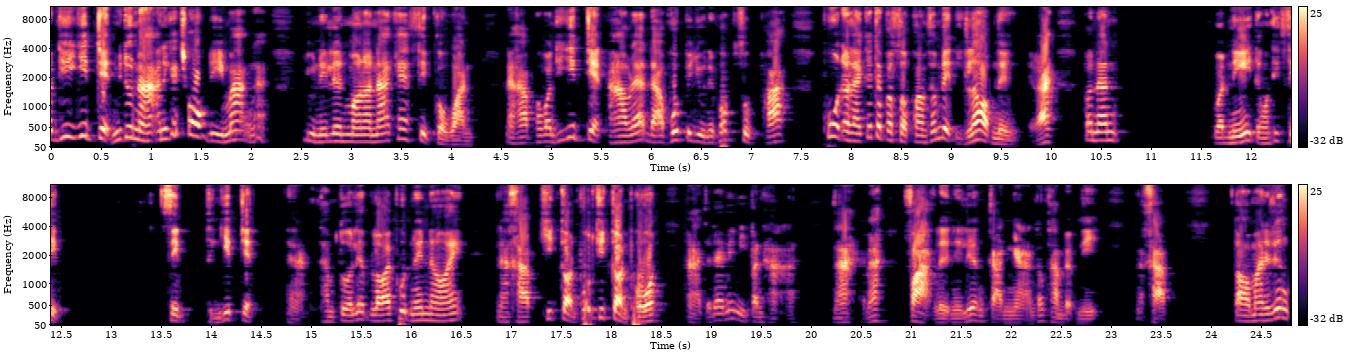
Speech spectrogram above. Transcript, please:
วันที่ 27 มิถุนาอันนี้ก็โชคดีมากนะ อยู่ในเรือนมรณะแค่ 10 กว่าวันนะครับพอวันที่ 27เอาแล้วดาวพุธไปอยู่ในภพสุภะพูดอะไรก็จะประสบความสำเร็จอีกรอบหนึ่งเห็นไหมเพราะนั้นวันนี้ถึงวันที่ 10 10 ถึง 27อ่าทำตัวเรียบร้อยพูดน้อยๆนะครับคิดก่อนพูดคิดก่อนโพสอาจจะได้ไม่มีปัญหานะเห็นไหมฝากเลยในเรื่องการงานต้องทำแบบนี้นะครับต่อมาในเรื่อง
